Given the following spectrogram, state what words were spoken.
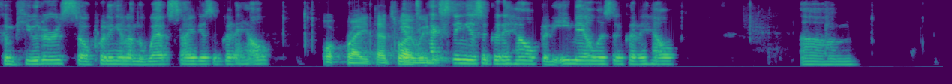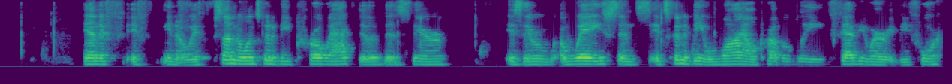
computers, so putting it on the website isn't going to help. Well, right. That's why and we texting isn't going to help, and email isn't going to help. Um, and if if you know if Sunderland's going to be proactive, is there is there a way since it's going to be a while, probably February before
